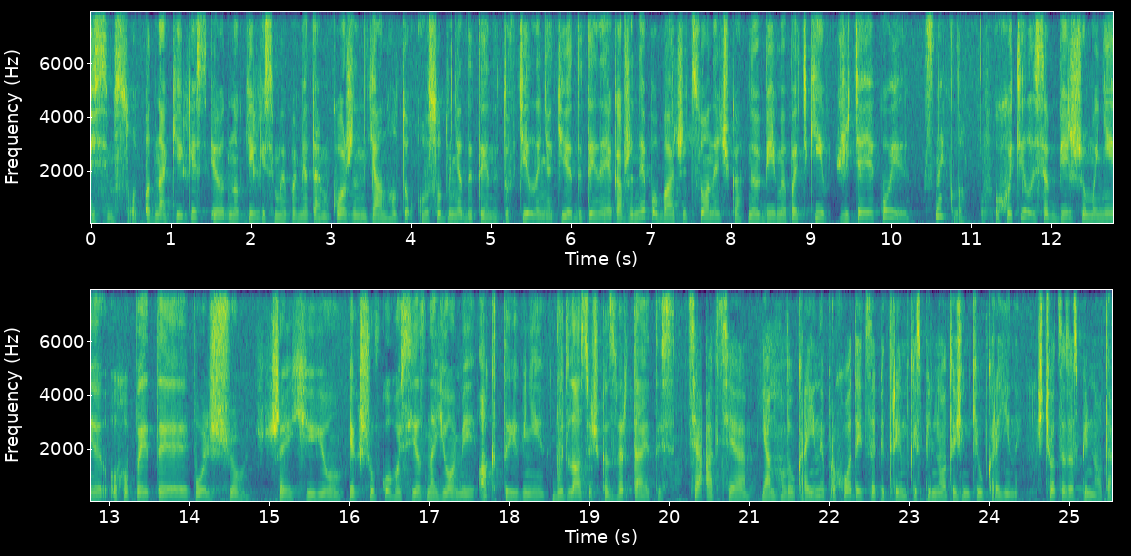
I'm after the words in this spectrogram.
800. Одна кількість і одну кількість ми пам'ятаємо. Кожен янгол то особлення дитини, то втілення тієї дитини, яка вже не побачить сонечка, не обійме батьків, життя якої зникло. Хотілося б більше мені охопити Польщу, Чехію. Якщо в когось є знайомі, активні, будь ласочка, звертайтесь. Ця акція Янголи України проходить за підтримки спільноти жінки України. Що це за спільнота?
